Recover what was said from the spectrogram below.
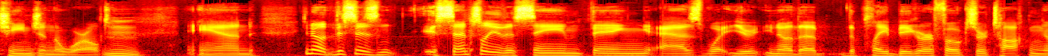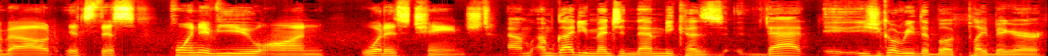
change in the world. Mm. And you know, this is essentially the same thing as what you you know the the play bigger folks are talking about. It's this point of view on what has changed? I'm, I'm, glad you mentioned them because that you should go read the book Play Bigger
